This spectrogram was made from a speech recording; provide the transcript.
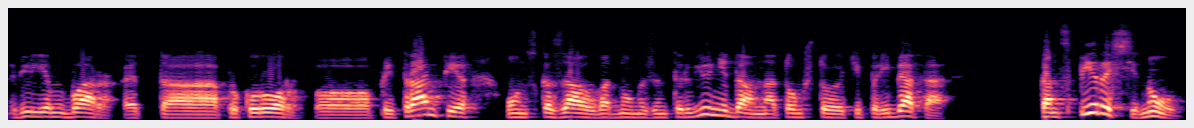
Вильям Барр, это прокурор э, при Трампе, он сказал в одном из интервью недавно о том, что типа, ребята, Конспираси, ну,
